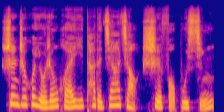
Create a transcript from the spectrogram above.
甚至会有人怀疑她的家教是否不行。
